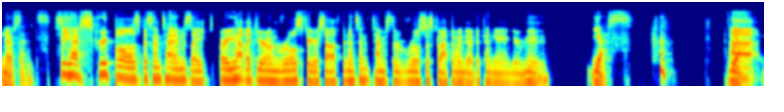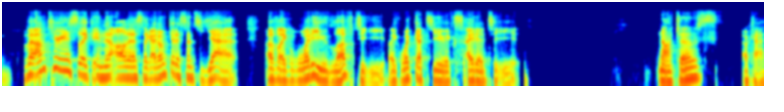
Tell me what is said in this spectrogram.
no sense. so you have scruples, but sometimes like, or you have like your own rules for yourself, but then sometimes the rules just go out the window depending on your mood. Yes. yeah. Uh, but I'm curious, like in all this, like I don't get a sense yet of like what do you love to eat? Like what gets you excited to eat? Nachos. Okay,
